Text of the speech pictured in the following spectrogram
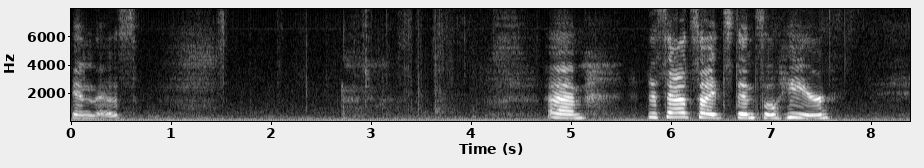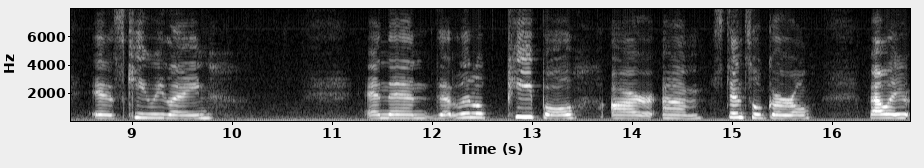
in this. Um, this outside stencil here is Kiwi Lane and then the little people are um, Stencil Girl Valerie,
